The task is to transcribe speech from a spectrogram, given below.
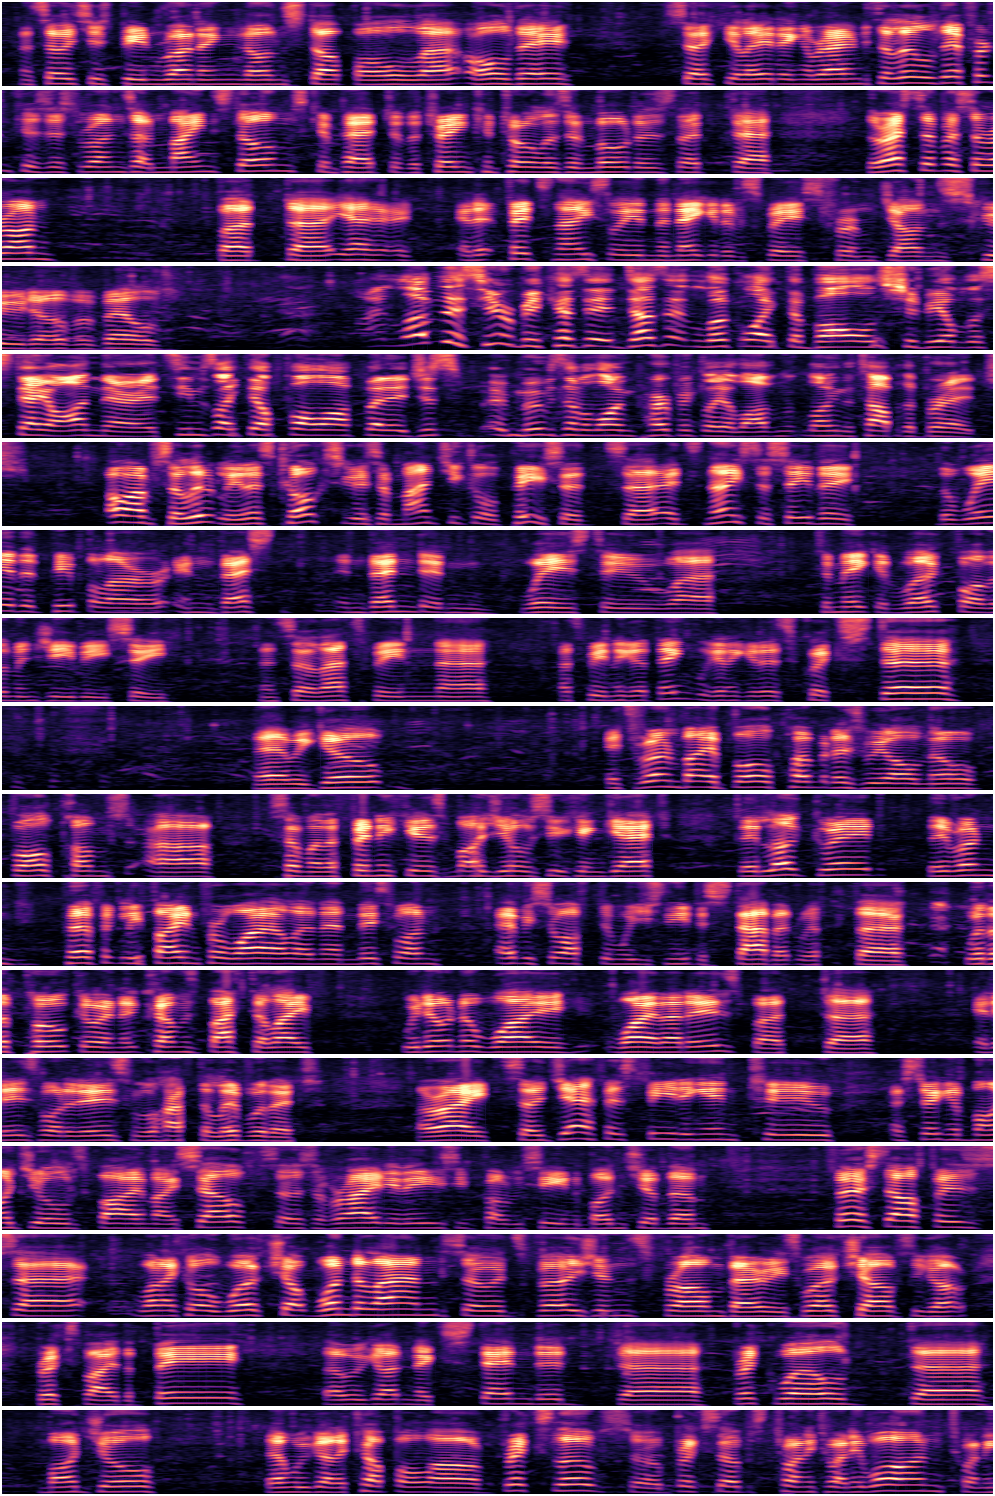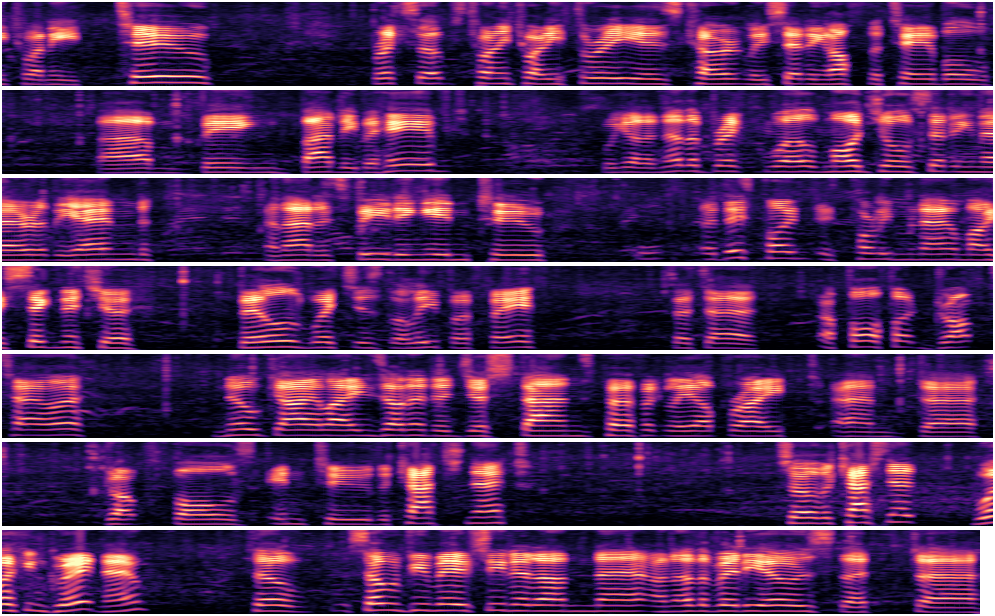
and so it's just been running non-stop all uh, all day, circulating around. It's a little different because this runs on Mindstorms compared to the train controllers and motors that uh, the rest of us are on. But uh, yeah, it, and it fits nicely in the negative space from John's screwed over build. I love this here because it doesn't look like the balls should be able to stay on there. It seems like they'll fall off, but it just it moves them along perfectly along, along the top of the bridge. Oh, absolutely! This corkscrew is a magical piece. It's uh, it's nice to see the the way that people are invest inventing ways to uh, to make it work for them in GBC, and so that's been uh, that's been a good thing. We're going to give this a quick stir. There we go. It's run by a ball pump, and as we all know, ball pumps are some of the finickiest modules you can get. They look great. They run perfectly fine for a while, and then this one, every so often, we just need to stab it with uh, with a poker, and it comes back to life. We don't know why why that is, but uh, it is what it is. We'll have to live with it. All right. So Jeff is feeding into a string of modules by myself. So there's a variety of these. You've probably seen a bunch of them. First off is uh, what I call Workshop Wonderland. So it's versions from various workshops. We got Bricks by the Bay. Then we got an extended uh, Brick World uh, module. Then we've got a couple of Brick Slopes. So Brick Slopes 2021, 2022. Brick Slopes 2023 is currently sitting off the table, um, being badly behaved. We got another Brick World module sitting there at the end, and that is feeding into. At this point, it's probably now my signature build, which is the Leap of Faith. So it's a, a four foot drop tower no guy lines on it. It just stands perfectly upright and uh, drops balls into the catch net. So the catch net working great now. So some of you may have seen it on uh, on other videos that uh,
